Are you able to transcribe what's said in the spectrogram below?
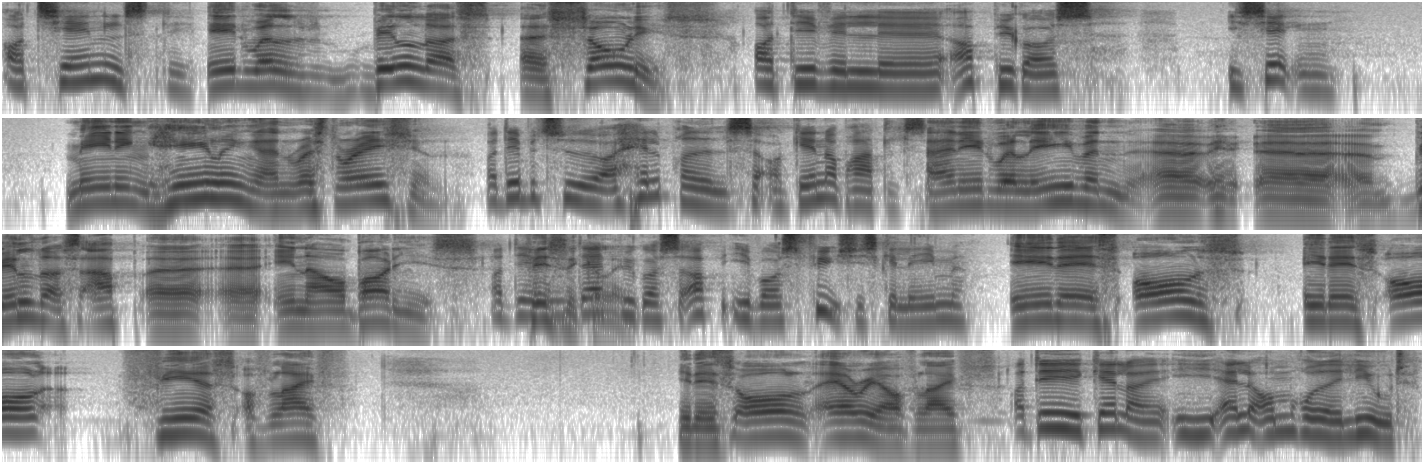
og tjenestligt. It will build us uh, soulish, Og det vil øh, opbygge os i sjælen. meaning healing and restoration. Og det betyder helbredelse og genoprettelse. And it will even uh, uh, build us up uh, uh, in our bodies Og det vil physically. bygge os op i vores fysiske læme. It is all. It is all spheres of life. It is all area of life. Og det gælder i alle områder i livet.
